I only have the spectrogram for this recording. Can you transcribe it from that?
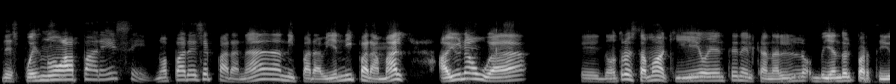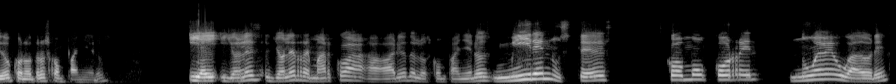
después no aparece, no aparece para nada, ni para bien ni para mal. Hay una jugada eh, nosotros estamos aquí, obviamente, en el canal viendo el partido con otros compañeros. Y, yo, les, yo les remarco a, varios de los compañeros, miren ustedes cómo corren nueve jugadores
